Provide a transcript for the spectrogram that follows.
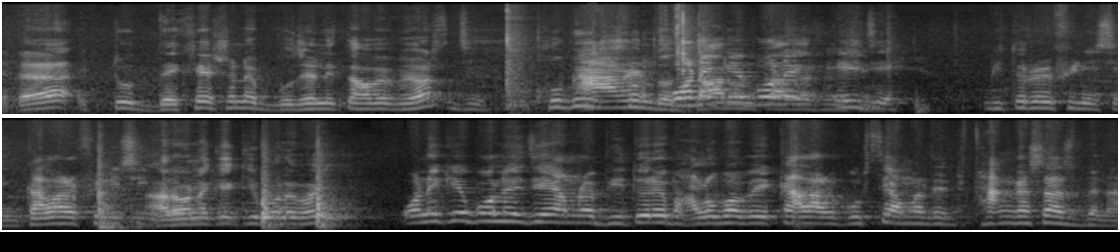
এটা একটু দেখে শুনে বুঝে নিতে হবে ভিউয়ার্স খুবই সুন্দর অনেকে বলে এই যে ভিতরের ফিনিশিং কালার ফিনিশিং আর অনেকে কি বলে ভাই? অনেকে বলে যে আমরা ভিতরে ভালোভাবে কালার করছি আমাদের ফাঙ্গাস আসবে না।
